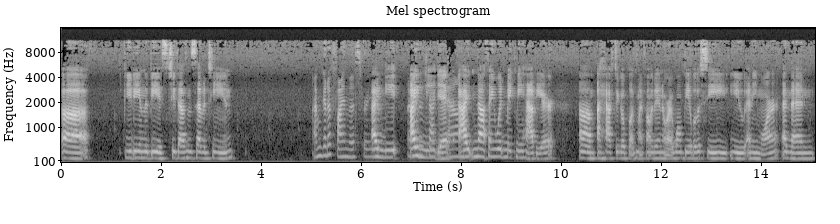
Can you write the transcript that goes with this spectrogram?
uh, Beauty and the Beast 2017, I'm gonna find this for you. I need I need it it. I nothing would make me happier. Um, I have to go plug my phone in, or I won't be able to see you anymore. And then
